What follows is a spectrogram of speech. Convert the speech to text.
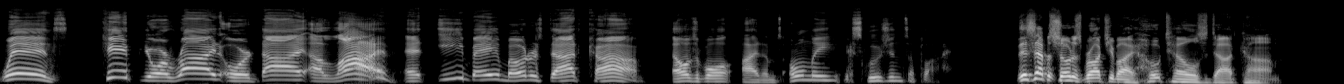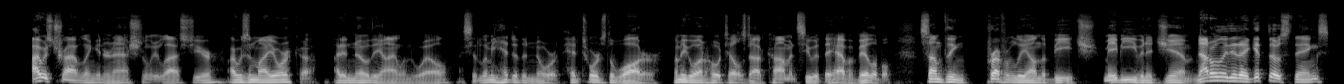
wins. Keep your ride or die alive at ebaymotors.com. Eligible items only, exclusions apply. This episode is brought to you by Hotels.com. I was traveling internationally last year. I was in Mallorca. I didn't know the island well. I said, let me head to the north, head towards the water. Let me go on Hotels.com and see what they have available. Something preferably on the beach, maybe even a gym. Not only did I get those things,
